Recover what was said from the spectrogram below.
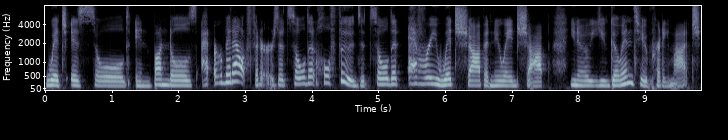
which is sold in bundles at urban outfitters it's sold at whole foods it's sold at every witch shop and new age shop you know you go into pretty much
